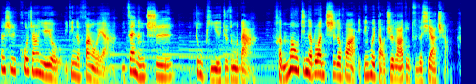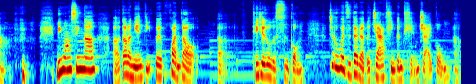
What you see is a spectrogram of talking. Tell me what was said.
但是扩张也有一定的范围啊。你再能吃，肚皮也就这么大。很冒进的乱吃的话，一定会导致拉肚子的下场哈。冥王星呢，呃，到了年底会换到呃天蝎座的四宫，这个位置代表的家庭跟田宅宫啊，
